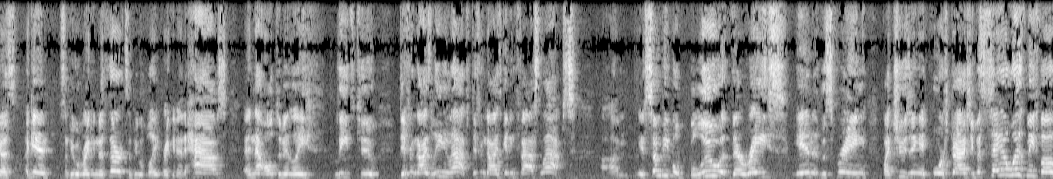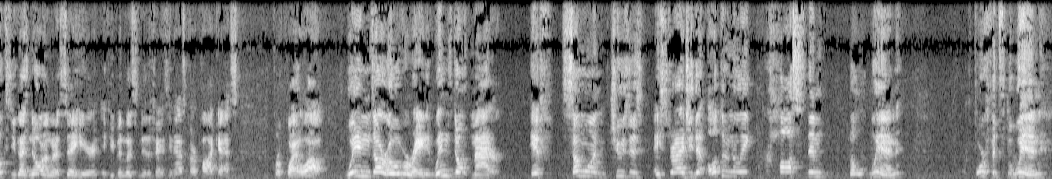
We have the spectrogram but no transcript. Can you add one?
Because again, some people break into thirds, some people break into halves, and that ultimately leads to different guys leading laps, different guys getting fast laps. Um, you know, some people blew their race in the spring by choosing a poor strategy, but say it with me, folks. You guys know what I'm going to say here if you've been listening to the Fantasy NASCAR podcast for quite a while. Wins are overrated. Wins don't matter. If someone chooses a strategy that ultimately costs them the win, forfeits the win,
